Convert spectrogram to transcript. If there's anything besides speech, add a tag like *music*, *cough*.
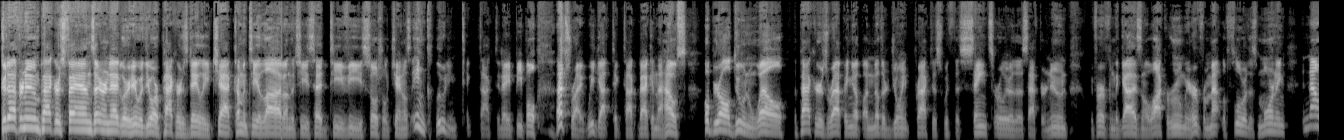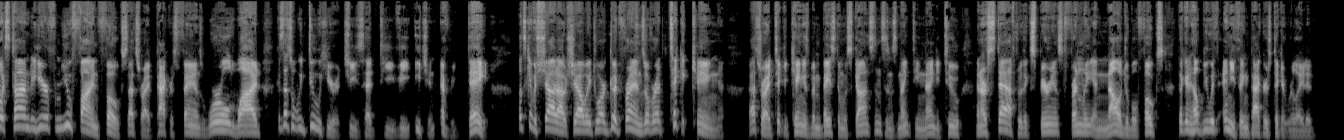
Good afternoon, Packers fans. Aaron Nagler here with your Packers Daily Chat, coming to you live on the Cheesehead TV social channels, including TikTok today, people. That's right, we got TikTok back in the house. Hope you're all doing well. The Packers wrapping up another joint practice with the Saints earlier this afternoon. We've heard from the guys in the locker room. We heard from Matt LaFleur this morning. And now it's time to hear from you fine folks. That's right, Packers fans worldwide, because that's what we do here at Cheesehead TV each and every day. Let's give a shout out, shall we, to our good friends over at Ticket King. That's right, Ticket King has been based in Wisconsin since 1992 and are staffed with experienced, friendly, and knowledgeable folks that can help you with anything Packers ticket related.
